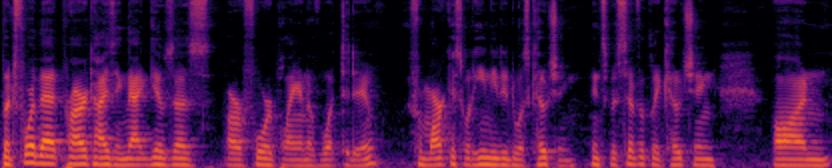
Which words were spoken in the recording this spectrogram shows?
But for that prioritizing, that gives us our forward plan of what to do. For Marcus, what he needed was coaching, and specifically coaching on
